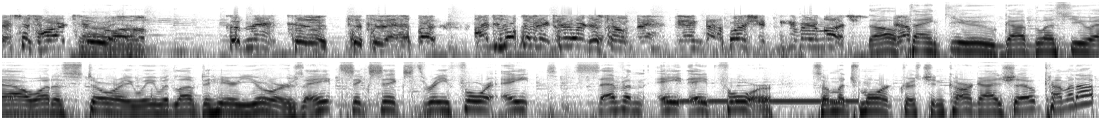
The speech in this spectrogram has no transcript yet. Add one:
it's just hard to. Oh, yeah. uh, Submit to, to, to that, but I just hope that encourages something. And God bless you. Thank you very much. Oh, Yep. thank you. God bless you, Al. What a story. We would love to hear yours. 866 348 7884. So much more Christian Car Guy Show coming up.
